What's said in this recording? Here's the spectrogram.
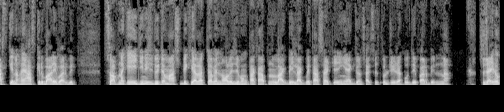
আজকে না হয় আজকের বারে পারবেন সো আপনাকে এই জিনিস দুইটা মাস্ট বি খেয়াল রাখতে হবে। নলেজ এবং টাকা আপনার লাগবেই লাগবে। তাছাড়া ট্রেনিং এ একজন সাকসেসফুল ট্রেডার হতে পারবেন না। তো যাই হোক,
